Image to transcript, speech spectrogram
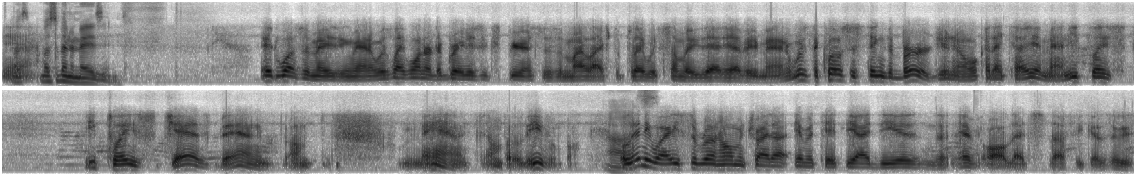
yeah. must, must have been amazing. It was amazing, man. It was like one of the greatest experiences in my life to play with somebody that heavy, man. It was the closest thing to Bird, you know. What could I tell you, man? He plays, he plays jazz band. Um, man, it's unbelievable. Uh, well, anyway, I used to run home and try to imitate the ideas and the, all that stuff because it was.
